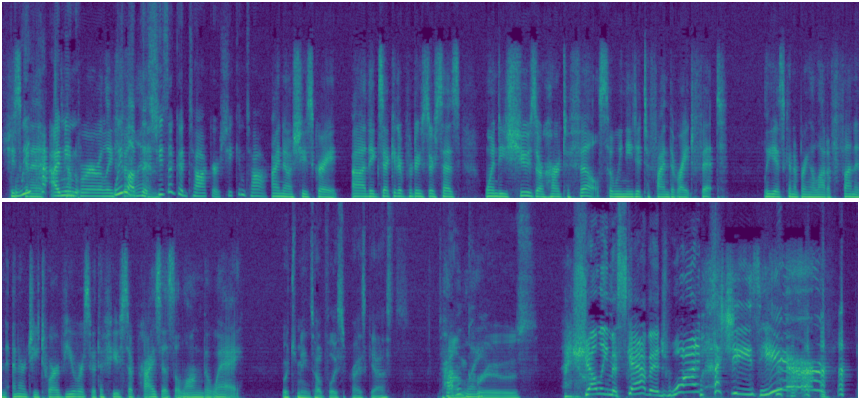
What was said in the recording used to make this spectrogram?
She's We going to ha- I mean, temporarily we fill love this. She's a good talker. She can talk. I know she's great. Uh, the executive producer says Wendy's shoes are hard to fill, so we needed to find the right fit. Leah's going to bring a lot of fun and energy to our viewers with a few surprises along the way. Which means hopefully surprise guests. Tom Cruise. Shelly Miscavige. What? She's here.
